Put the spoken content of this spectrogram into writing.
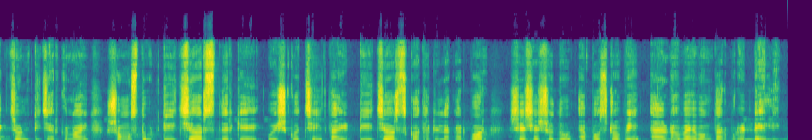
একজন টিচারকে নয়, সমস্ত টিচার্সদেরকে উইশ করছি, তাই টিচার্স কথাটি লেখার পর শেষে শুধু অ্যাপোস্ট্রফি অ্যাড হবে এবং তারপরে ডে লিখব।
